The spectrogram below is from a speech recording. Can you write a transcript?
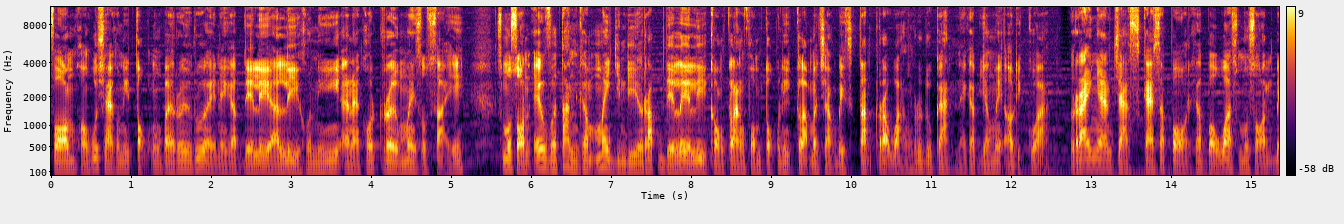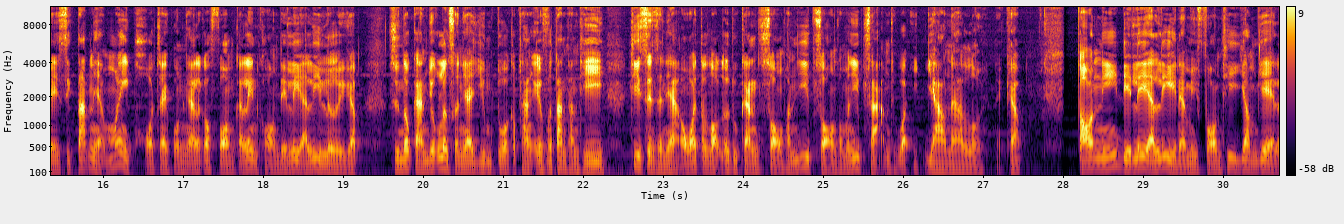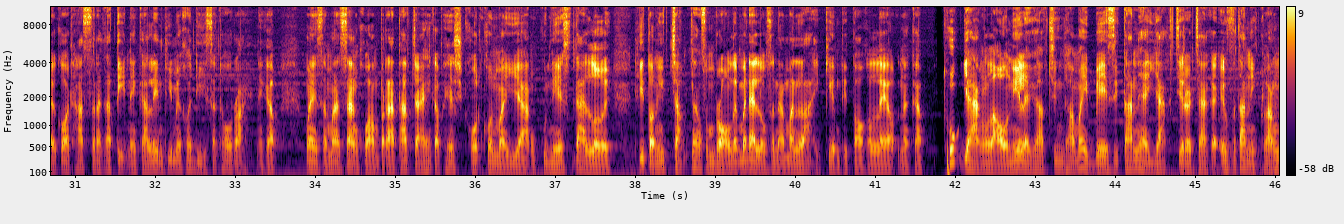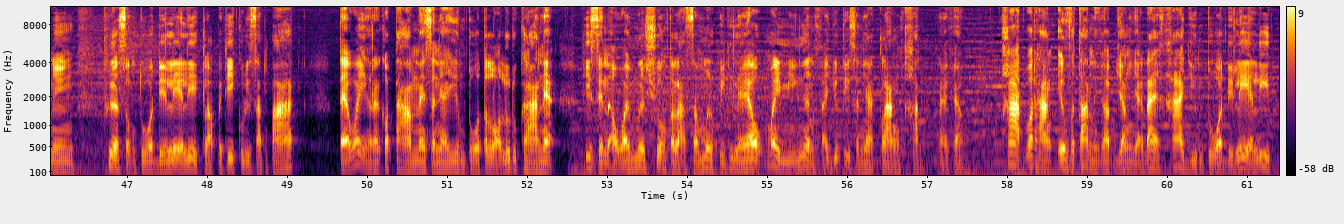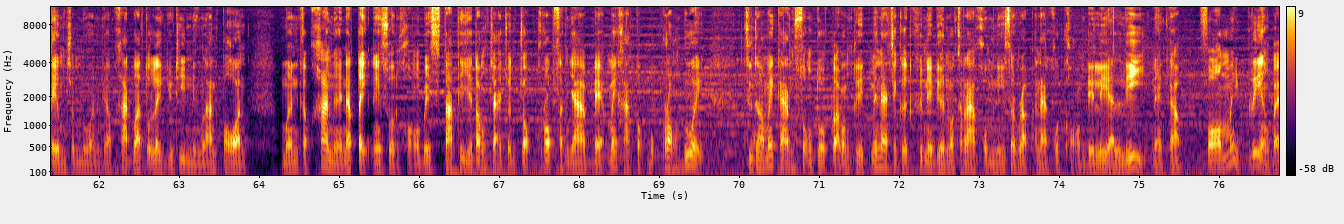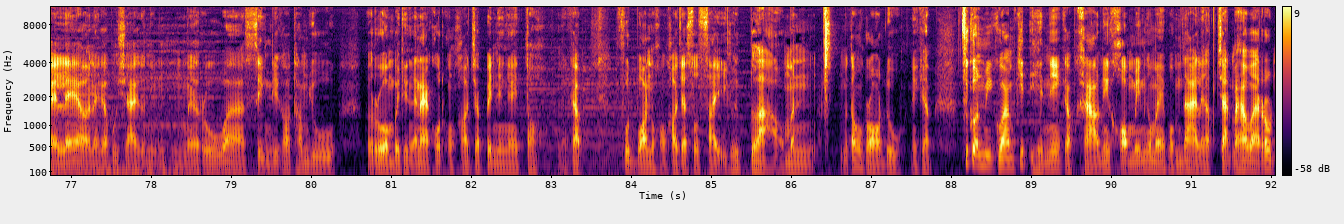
ฟอร์มของผู้ชายคนนี้ตกลงไปเรื่อยๆนะครับเดเล่อาลี่คนนี้อนาคตเริ่มไม่สดใส สโมสรเอเวอร์ตันครับไม่ยินดีรับเดเล่อาลี่กองกลางฟอร์มตกคนนี้กลับมาจากเบสตัดระหว่างฤดูกาลนะครับยังไม่เอาดีกว่า รายงานจาก Sky Sport ครับบอกว่าสโมสรเบสิกตัสเนี่ยไม่พอใจผลงานแล้วก็ฟอร์มการเล่นของเดเล่อาลี่เลยครับซึ่งต้องการยกเลิกสัญญายืมตัวกับทางเอเวอร์ตันทันที ที่เซ็นสัญญาเอาไว้ตลอดฤดูกาล2022-2023 ถือว่าอีกยาวนานเลยนะครับ ตอนนี้เดเล่อาลี่เนี่ยมีฟอร์มที่ย่ำแย่แล้วก็ทัศนคติในการเล่นที่ไม่ค่อยดีสักเท่าไหร่นะครับไม่สามารถสร้างความประทับใจให้กับเฮชโค้ชคนใหม่อย่างกูเนสได้เลย ที่ตอนนี้จับนั่งสำรองและไม่ได้ลงสนามมาหลายเกมติดต่อกันแล้วนะครับทุกอย่างเหล่านี้เลยครับ จึงทำให้เบสิตันเนี่ยอยากเจรจากับเอเวอร์ตันอีกครั้งหนึ่งเพื่อส่งตัวเดเล่อลี่กลับไปที่กุริสันพาร์คแต่ว่าอย่างไรก็ตามในสัญญายืมตัวตลอดฤดูกาลเนี่ยที่เซ็นเอาไว้เมื่อช่วงตลาดซัมเมอร์ปีที่แล้ว ไม่มีเงื่อนไขยุติสัญญากลางคันนะครับ คาดว่าทางเอเวอร์ตันนะครับยังอยากได้ค่ายืมตัวเดเล่ลี่เต็มจำนวนครับคาดว่าตัวเลขอยู่ที่ 1 ล้านปอนด์เหมือนกับค่าเหนื่อยนักเตะในส่วนของเบสตัสที่จะต้องจ่ายจนจบครบสัญญาแบบไม่ขาดตกบกพร่องด้วย ซึ่งทำให้การส่งตัวกลับอังกฤษไม่น่าจะเกิดขึ้นในเดือนมกราคมนี้สำหรับอนาคตของเดเลียลี่นะครับฟอร์มไม่เปรี้ยงไปแล้วนะครับผู้ชายคนนี้ไม่รู้ว่าสิ่งที่เขาทำอยู่ รวมไปถึงอนาคตของเขาจะเป็นยังไงต่อนะครับฟุตบอลของเขาจะสดใสอีกหรือเปล่ามัน มันต้องรอดูนะครับทุกคนมีความคิดเห็นยังกับข่าวนี้คอมเมนต์กันมาให้ผมได้เลยครับจัดมาฮะวารุ่น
